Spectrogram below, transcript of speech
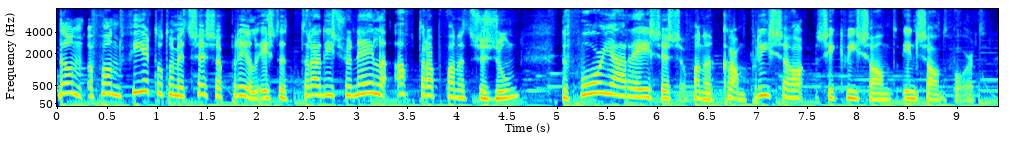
Dan van 4 tot en met 6 april is de traditionele aftrap van het seizoen... de voorjaarraces van het Grand Prix circuit in Zandvoort.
